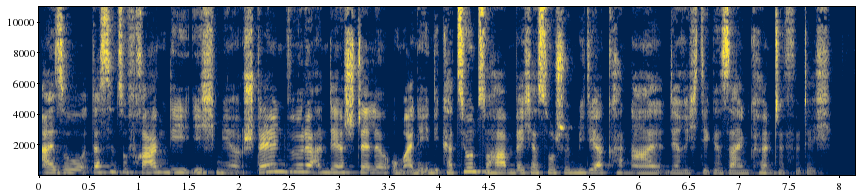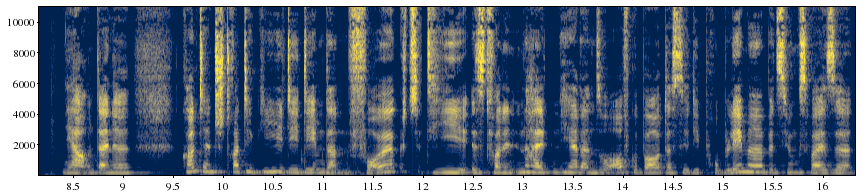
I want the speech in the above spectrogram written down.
Also das sind so Fragen, die ich mir stellen würde an der Stelle, um eine Indikation zu haben, welcher Social-Media-Kanal der richtige sein könnte für dich. Ja, und deine Content-Strategie, die dem dann folgt, die ist von den Inhalten her dann so aufgebaut, dass sie die Probleme beziehungsweise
